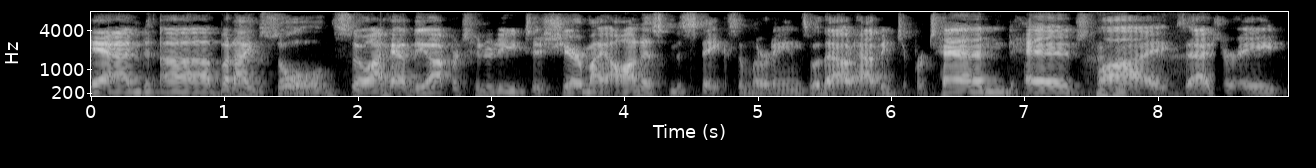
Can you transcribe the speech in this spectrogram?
and uh, but I'd sold, so I had the opportunity to share my honest mistakes and learnings without having to pretend, hedge, lie, exaggerate.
